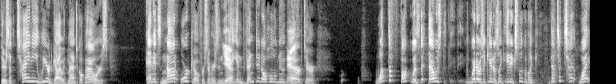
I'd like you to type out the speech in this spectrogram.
there's a tiny weird guy with magical powers, and it's not Orko for some reason. Yeah. They invented a whole new Yeah. character. What the fuck was that? That was when I was a kid. I was like inexplicable. I'm like that's a ti- why?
